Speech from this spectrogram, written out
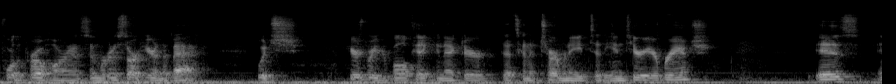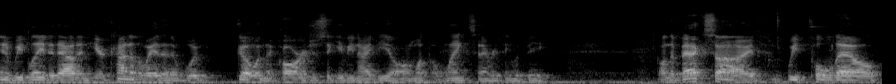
for the Pro harness, and we're gonna start here in the back, which here's where your bulkhead connector that's gonna terminate to the interior branch is, and we laid it out in here kind of the way that it would go in the car, just to give you an idea on what the lengths and everything would be. On the back side, we pulled out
